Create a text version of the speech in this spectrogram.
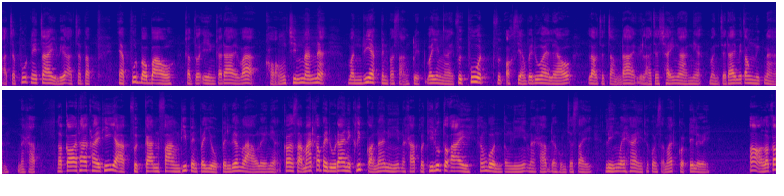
อาจจะพูดในใจหรืออาจจะแบบแอบพูดเบาๆ กับตัวเองก็ได้ว่าของชิ้นนั้นเนี่ย มันเรียกเป็นภาษาอังกฤษว่ายังไง ฝึกพูดฝึกออกเสียงไปด้วยแล้ว เราจะจำได้เวลาจะใช้งานเนี่ยมันจะได้ไม่ต้องนึกนานนะครับ แล้วก็ถ้าใครที่อยากฝึกการฟังที่เป็นประโยคเป็นเรื่องราวเลยเนี่ยก็สามารถเข้าไปดูได้ในคลิปก่อนหน้านี้นะครับกดที่รูปตัวไอข้างบนตรงนี้นะครับเดี๋ยวผมจะใส่ลิงก์ไว้ให้ ทุกคนสามารถกดได้เลยอ๋อแล้วก็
